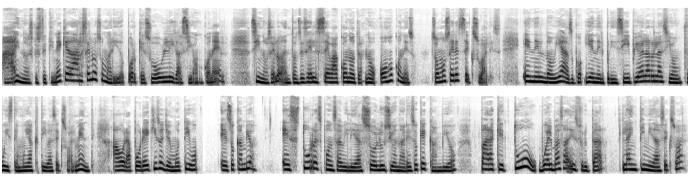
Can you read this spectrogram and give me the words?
ay, no, es que usted tiene que dárselo a su marido porque es su obligación con él. Si no se lo da, entonces él se va con otra. No, ojo con eso. Somos seres sexuales. En el noviazgo y en el principio de la relación fuiste muy activa sexualmente. Ahora, por X o Y motivo, eso cambió. Es tu responsabilidad solucionar eso que cambió para que tú vuelvas a disfrutar la intimidad sexual.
